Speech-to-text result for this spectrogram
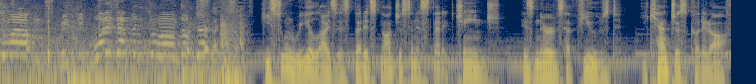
to my arm? Just breathe deep. What is happening to my arm, doctor? He soon realizes that it's not just an aesthetic change. His nerves have fused. He can't just cut it off.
